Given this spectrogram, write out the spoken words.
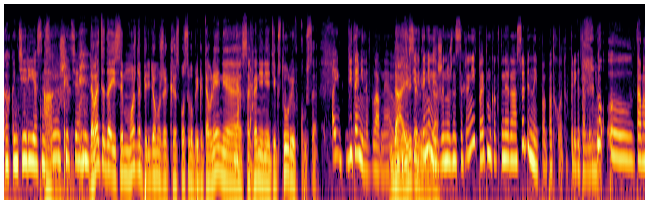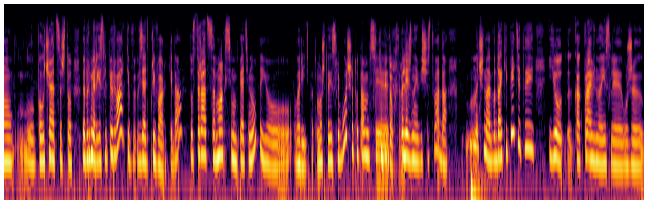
как интересно, а, слушайте. Давай тогда, если можно, перейдем уже к способу приготовления, да, сохранения да. текстуры и вкуса. А, витаминов главное. Да, вот и все витамины, да. их же нужно сохранить, поэтому как-то, наверное, особенный подход к приготовлению. Ну, э, там э, получается, что, например, если приварки, взять приварки, да, то стараться максимум 5 минут ее варить, потому что если больше, то там все полезные вещества, да, начинает вода кипеть, и ты ее, как правильно, если уже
